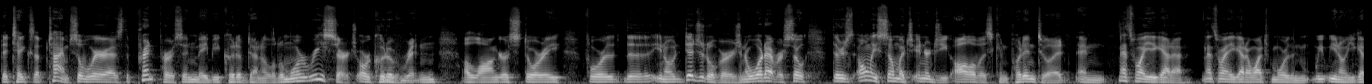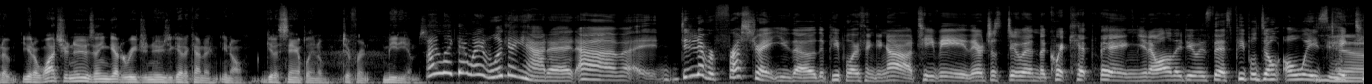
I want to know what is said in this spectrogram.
that takes up time. So whereas the print person maybe could have done a little more research or could have written a longer story for the you know digital version or whatever. So there's only so much energy all of us can put into it, and that's why you gotta that's why you gotta watch more than you know you gotta you gotta watch your news and you gotta read your news. You gotta kind of you know get a sampling of different mediums. I like of looking at it. Um, did it ever frustrate you though that people are thinking, "Ah, TV, they're just doing the quick hit thing. You know, all they do is this." People don't always Yeah. take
